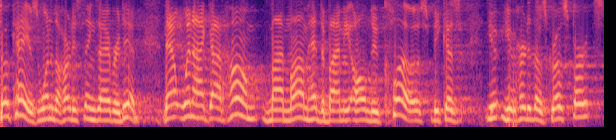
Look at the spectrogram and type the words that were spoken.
It's okay. It was one of the hardest things I ever did. Now, when I got home, my mom had to buy me all new clothes because you, you heard of those growth spurts?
